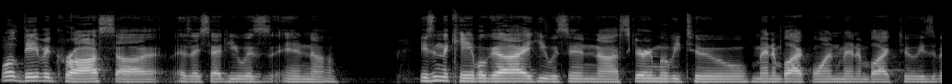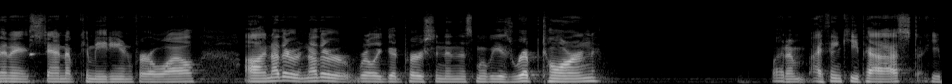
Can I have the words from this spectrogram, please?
well, David Cross, uh, as I said, he was in. Uh, he's in the Cable Guy. He was in uh, Scary Movie Two, Men in Black One, Men in Black Two. He's been a stand-up comedian for a while. Uh, another another really good person in this movie is Rip Torn. But um, I think he passed. He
